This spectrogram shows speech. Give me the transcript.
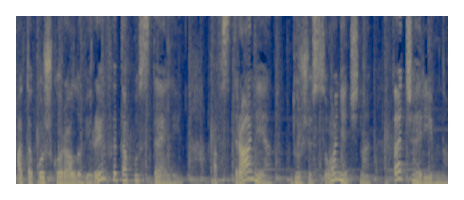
а також коралові рифи та пустелі. Австралія дуже сонячна та чарівна.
